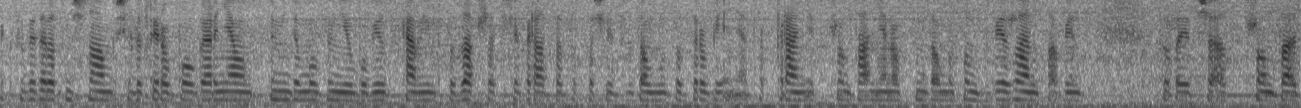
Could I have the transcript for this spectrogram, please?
Tak sobie teraz myślałam, bo się dopiero poogarniałam z tymi domowymi obowiązkami, bo to zawsze jak się wraca, to coś jest w domu do zrobienia. Tak pranie, sprzątanie, no w tym domu są zwierzęta, więc tutaj trzeba sprzątać,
